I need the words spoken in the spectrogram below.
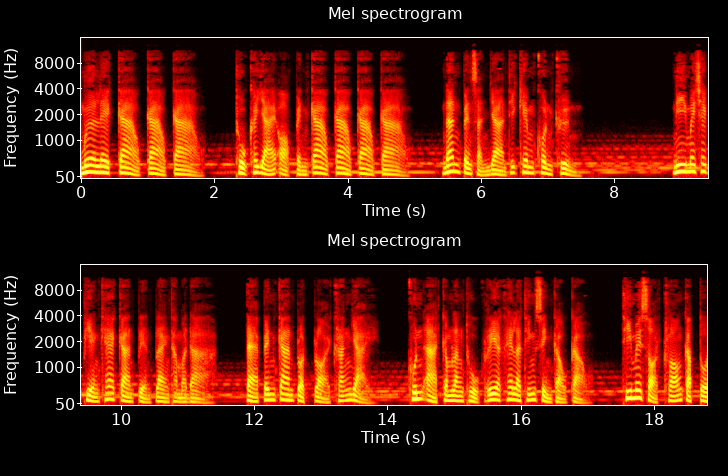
เมื่อเลข 999 ถูกขยายออกเป็น 9999 นั่นเป็นสัญญาณที่เข้มข้นขึ้น นี่ไม่ใช่เพียงแค่การเปลี่ยนแปลงธรรมดา แต่เป็นการปลดปล่อยครั้งใหญ่ คุณอาจกำลังถูกเรียกให้ละทิ้งสิ่งเก่าๆ ที่ไม่สอดคล้องกับตัว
